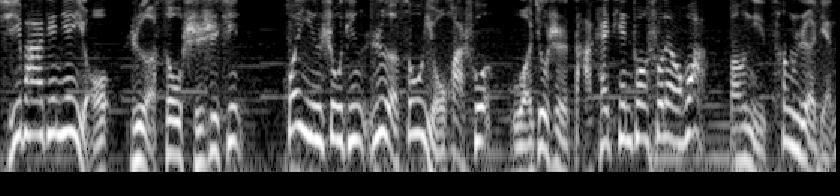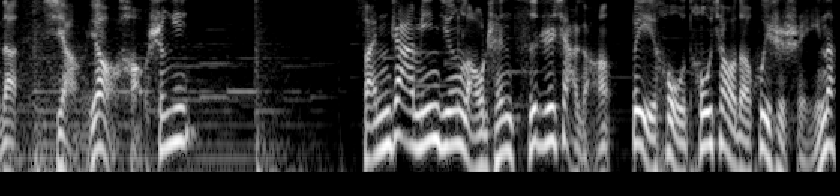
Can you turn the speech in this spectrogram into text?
奇葩天天有，热搜时时新。欢迎收听《热搜有话说》，我就是打开天窗说亮话，帮你蹭热点的。想要好声音。反诈民警老陈辞职下岗，背后偷笑的会是谁呢？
